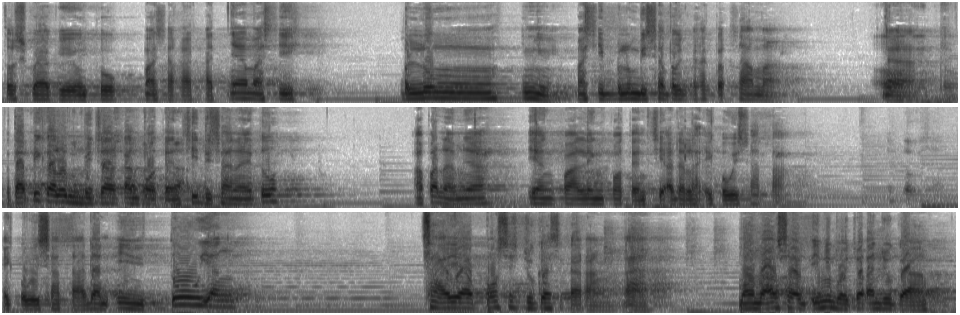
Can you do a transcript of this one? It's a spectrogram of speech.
terus bagi untuk masyarakatnya masih belum ini masih belum bisa bergerak bersama. nah, tetapi kalau membicarakan potensi di sana itu apa namanya yang paling potensi adalah ekowisata ekowisata dan itu yang saya proses juga sekarang. Nah, mohon maaf saya ini bocoran juga.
